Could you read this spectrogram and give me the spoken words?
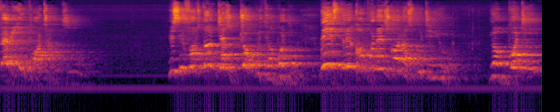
very important. You see folks don't just joke with your body. These three components God has put in you your body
